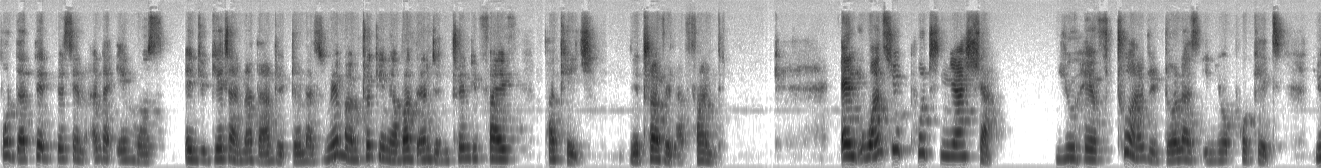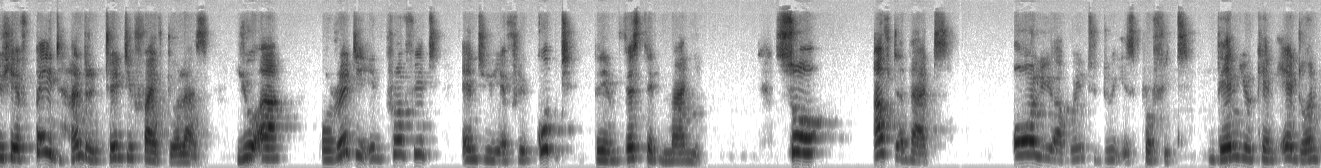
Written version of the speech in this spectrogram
put that third person under Amos and you get another $100. Remember, I'm talking about the 125 package, the traveler fund. And once you put Nyasha, you have $200 in your pocket. You have paid $125. You are already in profit and you have recouped the invested money. So after that, all you are going to do is profit. Then you can add on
